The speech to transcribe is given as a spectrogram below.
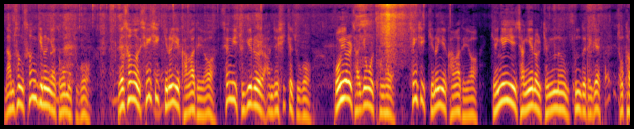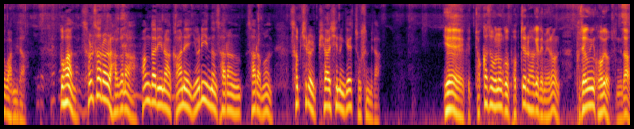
남성 성 기능에 도움을 주고 여성은 생식 기능이 강화되어 생리 주기를 안정시켜주고 보혈 작용을 통해 생식 기능이 강화되어 경영이 장애를 겪는 분들에게 좋다고 합니다. 또한 설사를 하거나 황달이나 간에 열이 있는 사람, 사람은 섭취를 피하시는 게 좋습니다. 예, 그 적화소는 그 법제를 하게 되면은 부작용이 거의 없습니다.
